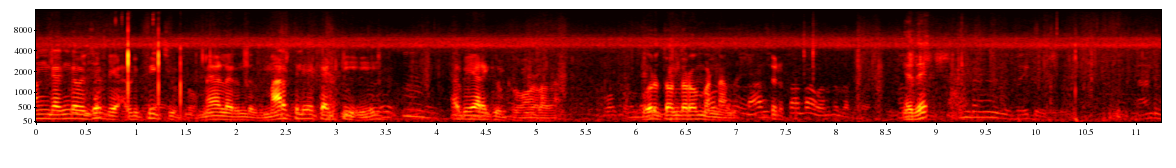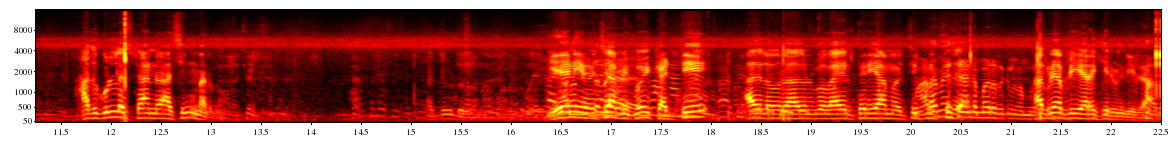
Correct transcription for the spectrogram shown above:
அங்கங்கே வச்சு அப்படி அப்படி பீச்சு விட்ருவோம் மேலே இருந்து அப்படி மரத்துலேயே கட்டி அப்படி இறக்கி விட்ருவோம் அவ்வளோதான் ஒரு தொந்தரவும் பண்ணாங்க. எது? அதுக்குள்ள ஸ்டாண்டு அசிங்கமாக இருக்கும் ஏணியை வச்சு அப்படி போய் கட்டி அதில் ஒரு அதில் வயிறு தெரியாமல் வச்சு அப்படியே அப்படியே இறக்கிற வேண்டியதுதான்.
